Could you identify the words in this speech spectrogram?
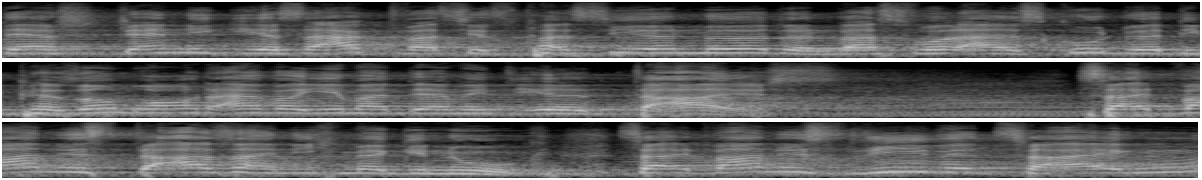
der ständig ihr sagt, was jetzt passieren wird und was wohl alles gut wird. Die Person braucht einfach jemanden, der mit ihr da ist. Seit wann ist Dasein nicht mehr genug? Seit wann ist Liebe zeigen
